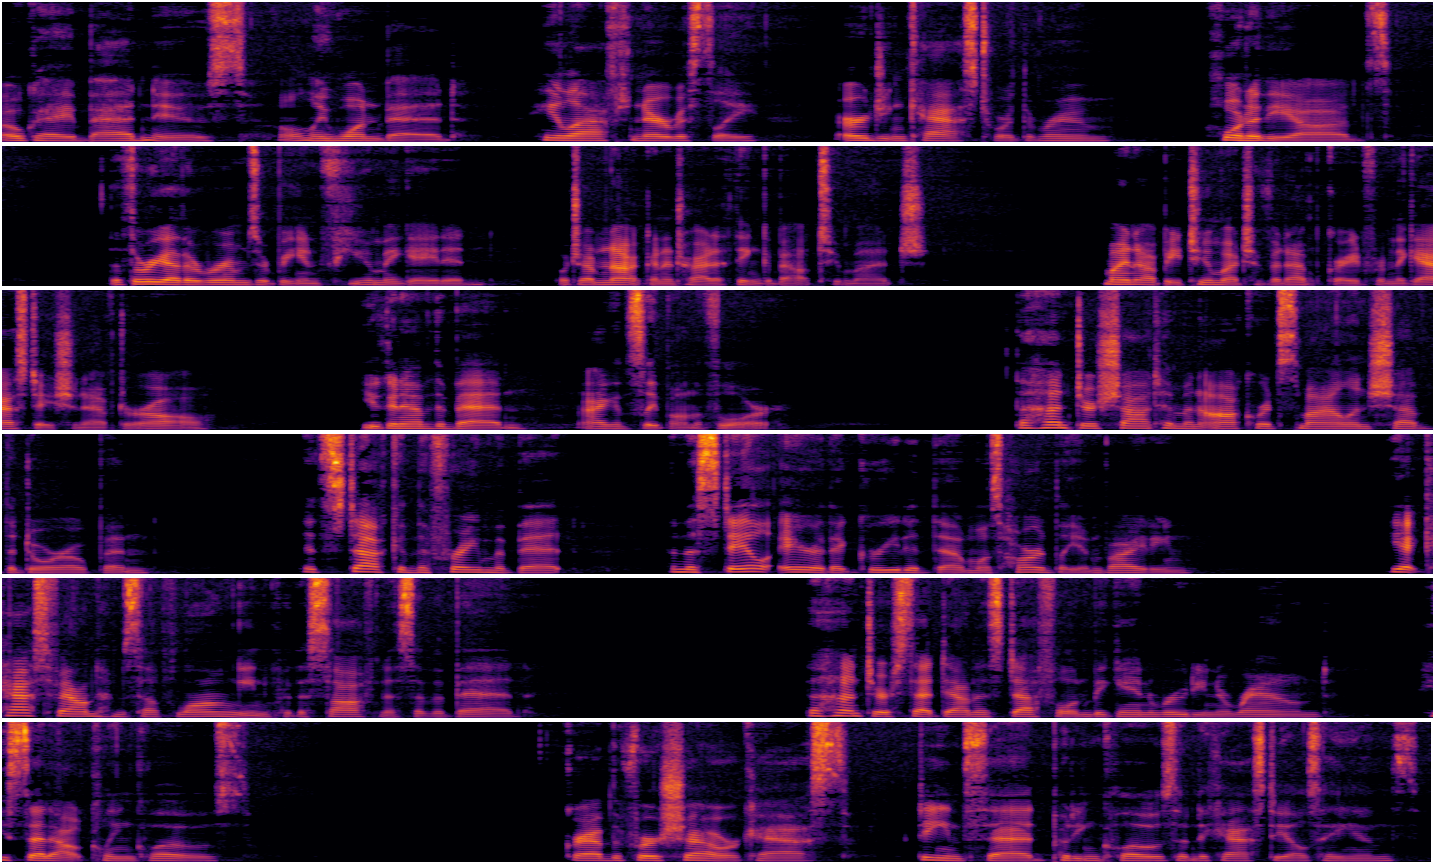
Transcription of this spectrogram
Okay, bad news. Only one bed. He laughed nervously, urging Cass toward the room. What are the odds? The three other rooms are being fumigated, which I'm not going to try to think about too much. Might not be too much of an upgrade from the gas station after all. You can have the bed. I can sleep on the floor. The hunter shot him an awkward smile and shoved the door open. It stuck in the frame a bit, and the stale air that greeted them was hardly inviting. Yet Cass found himself longing for the softness of a bed. The hunter set down his duffel and began rooting around. He set out clean clothes. Grab the first shower, Cass, Dean said, putting clothes into Castiel's hands.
